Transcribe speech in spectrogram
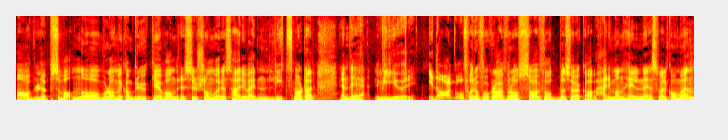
avløpsvann, og hvordan vi kan bruke vannressursene våre her i verden litt smartere enn det vi gjør i dag. Og For å forklare for oss så har vi fått besøk av Herman Hellnes, velkommen.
